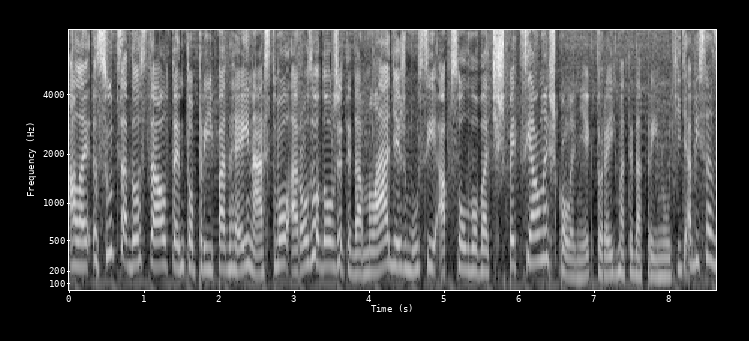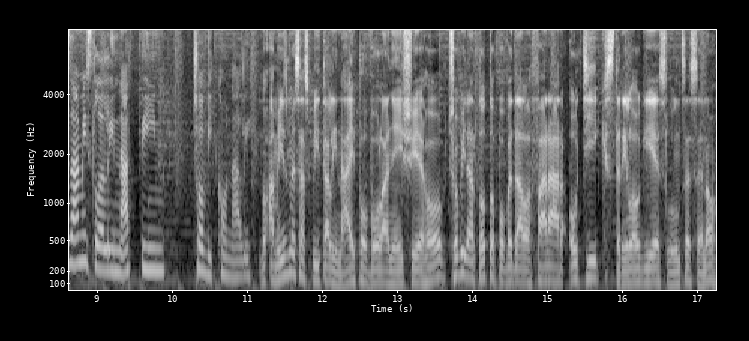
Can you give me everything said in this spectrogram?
Ale súd sa dostal tento prípad hej na stôl a rozhodol, že teda mládež musí absolvovať absolvovať špeciálne školenie, ktoré ich má teda prinútiť, aby sa zamysleli nad tým, čo vykonali. No a my sme sa spýtali najpovolanejšieho, čo by na toto povedal farár Otík z trilógie Slunce seno?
